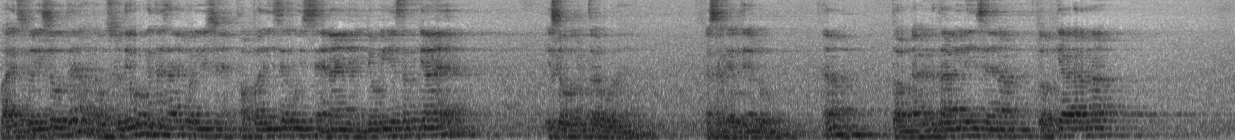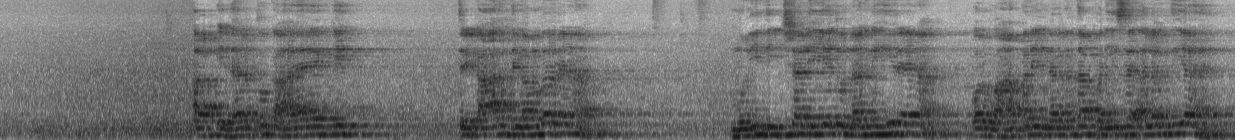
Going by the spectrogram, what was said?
बाईस परिचय होते हैं ना तो उसको देखो कितने सारे परिचय हैं। और परिचय कोई सेना ही नहीं, क्योंकि ये सब क्या है? ये सब उत्तर गुण है, ऐसा कहते हैं लोग, है ना? तो अब नग्नता भी नहीं सहना तो अब क्या करना? अब इधर तो कहा है कि त्रिकाल दिगंबर रहना। मुनि दीक्षा लिए तो नग्न ही रहना, और वहाँ पर एक नग्नता परिचय अलग दिया है।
